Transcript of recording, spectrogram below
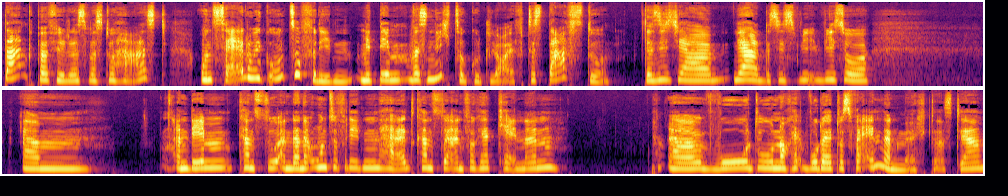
dankbar für das, was du hast und sei ruhig unzufrieden mit dem, was nicht so gut läuft. Das darfst du. Das ist ja, ja, das ist wie, wie so, ähm, an dem kannst du, an deiner Unzufriedenheit kannst du einfach erkennen, äh, wo du noch, wo du etwas verändern möchtest, ja.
